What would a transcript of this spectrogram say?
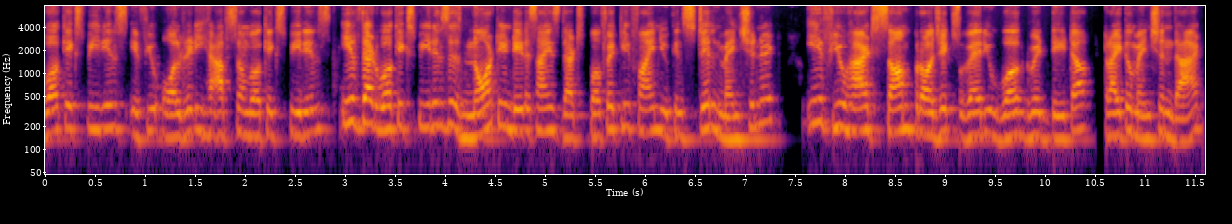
work experience. If you already have some work experience, if that work experience is not in data science, that's perfectly fine. You can still mention it. If you had some projects where you worked with data, try to mention that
